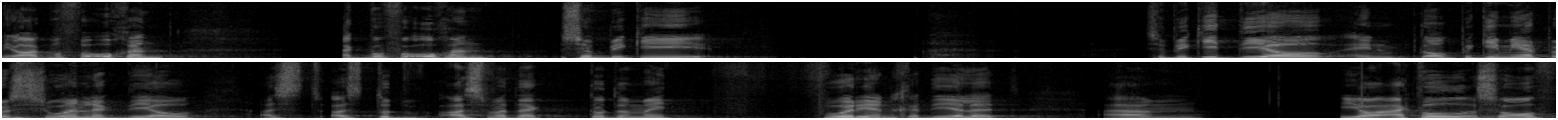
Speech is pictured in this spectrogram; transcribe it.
Ja, ek wil vir oggend ek wil vir oggend so bietjie so 'n bietjie deel en dalk bietjie meer persoonlik deel as as tot as wat ek tot en met voorheen gedeel het. Ehm um, ja, ek wil self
